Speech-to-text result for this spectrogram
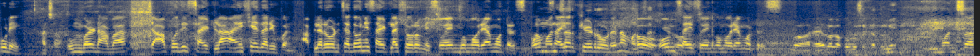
पुढे. अच्छा. उंबर ढाबाच्या अपोजिट साईडला आणि शेजारी पण. आपल्या रोडच्या दोन्ही साईडला शोरूम आहे स्वयंभू मोर्या मोटर्स खेड रोड आहे ना हो ओम रोड. साई स्वयंभू मोर्या मोटर्स बरं बघा बघू शकता तुम्ही. मनसर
